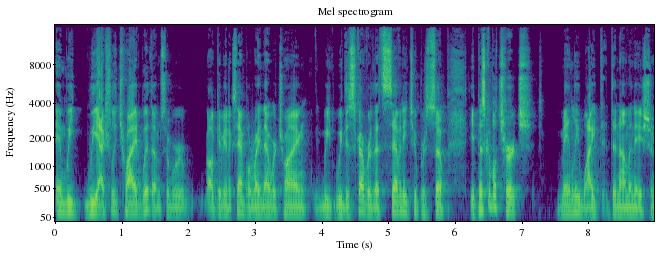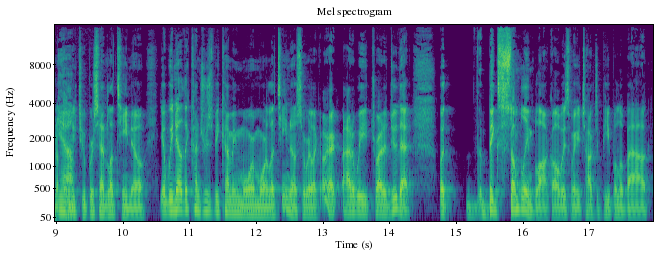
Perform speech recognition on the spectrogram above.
and we we actually tried with them. So we're I'll give you an example. Right now we're trying we we discovered that 72% so the Episcopal Church mainly white denomination, Yeah. only 2% Latino. Yet we know the country's becoming more and more Latino. So we're like, all right, how do we try to do that? But the big stumbling block always when you talk to people about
